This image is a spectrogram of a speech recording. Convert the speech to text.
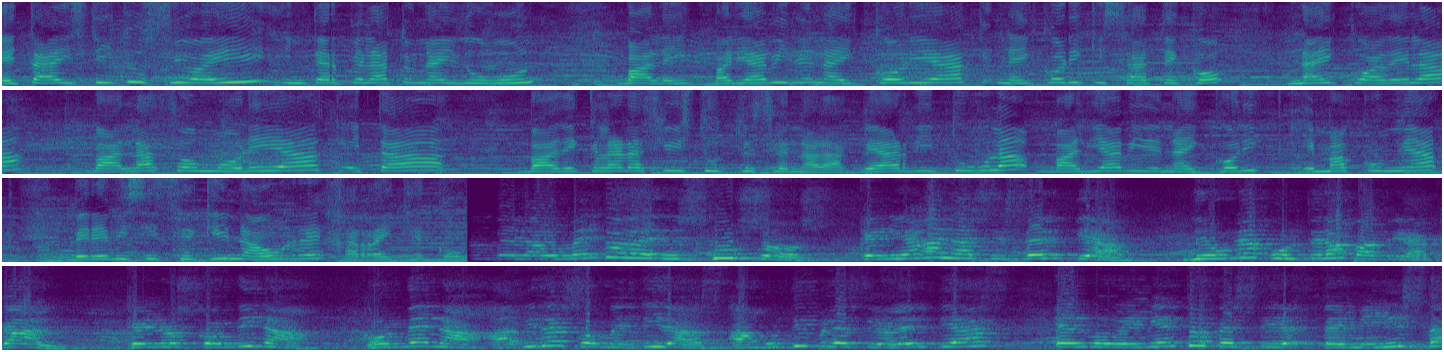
Eta instituzioei interpelatu nahi dugun, bale, baliabide nahikoriak, nahikorik izateko, nahikoa dela, ba, lazo moreak eta ba, deklarazio instituzionalak. Behar ditugula, baliabide nahikorik emakumeak bere bizitzekin aurre jarraitzeko. El aumento de discursos que niegan la existencia de una cultura patriarcal que nos condena, condena a vidas sometidas a múltiples violencias, el movimiento feminista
